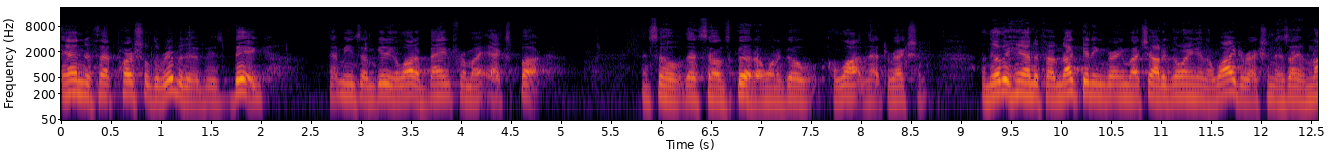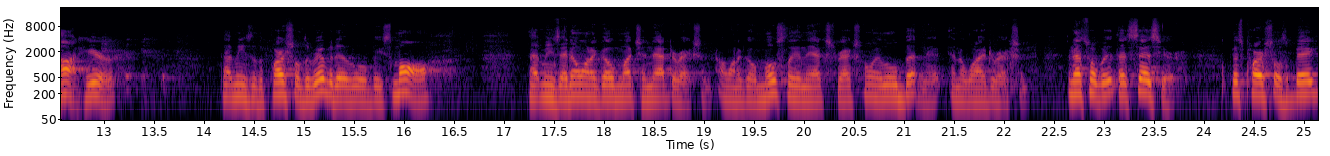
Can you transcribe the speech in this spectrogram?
and if that partial derivative is big, that means I'm getting a lot of bang for my x buck. And so that sounds good. I want to go a lot in that direction. On the other hand, if I'm not getting very much out of going in the y direction, as I am not here, that means that the partial derivative will be small. That means I don't want to go much in that direction. I want to go mostly in the x direction, only a little bit in the, in the y direction. And that's what we, that says here. This partial is big,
